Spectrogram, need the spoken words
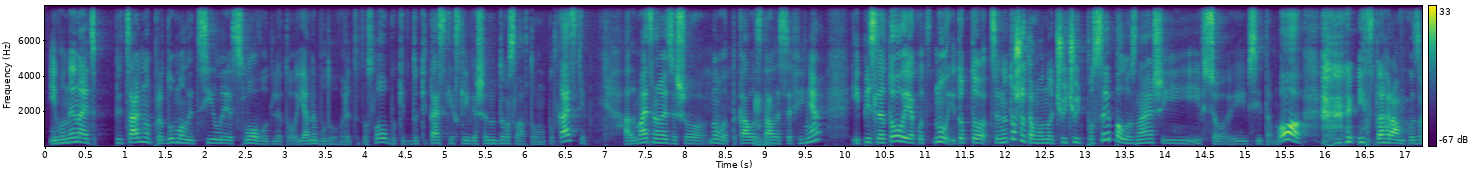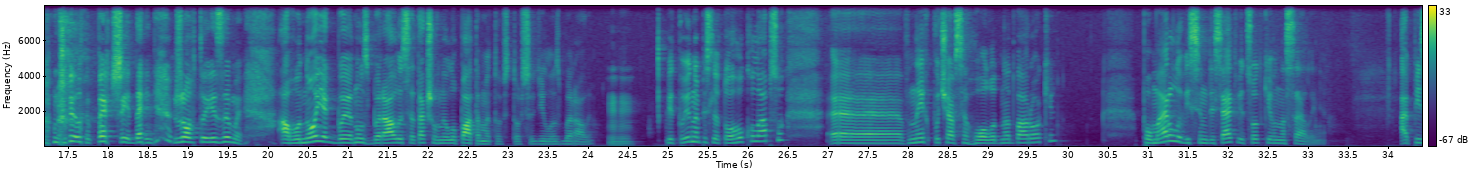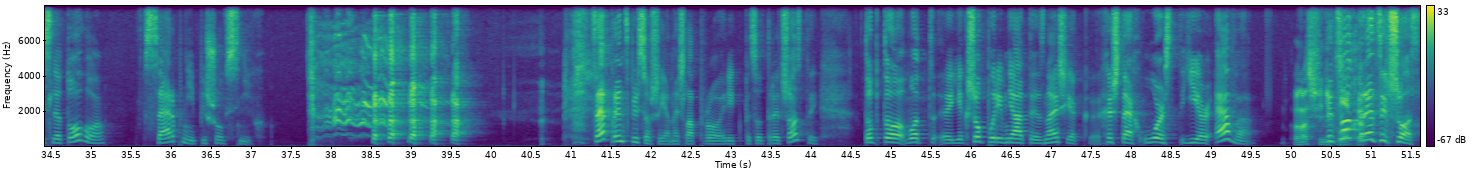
І вони навіть спеціально придумали ціле слово для того. Я не буду говорити то слово, бо до китайських слів я ще не доросла в тому подкасті. Але мається на увазі, що ну, от така от сталася фігня. І після того, як от, ну, і тобто, це не то, що там воно чуть-чуть посипало, знаєш, і, і все. І всі там о, інстаграмку зробили перший день жовтої зими. А воно якби ну, збиралося так, що вони лопатами то, то все діло збирали. Відповідно, після того колапсу е, в них почався голод на два роки, померло 80% населення. А після того в серпні пішов сніг. Це, в принципі, все, що я знайшла про рік 536. Тобто, от, е, якщо порівняти, знаєш, як хештег Worst Year Ever, У нас ще неплохо. 536.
